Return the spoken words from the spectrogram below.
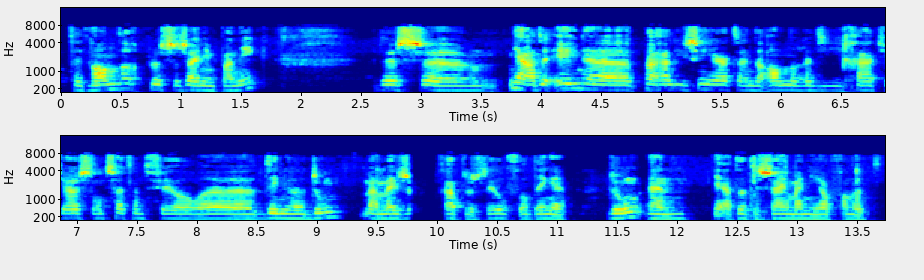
altijd handig, plus ze zijn in paniek. Dus uh, ja, de ene paralyseert en de andere die gaat juist ontzettend veel uh, dingen doen. Maar zoon gaat dus heel veel dingen doen. En ja, dat is zijn manier van het,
